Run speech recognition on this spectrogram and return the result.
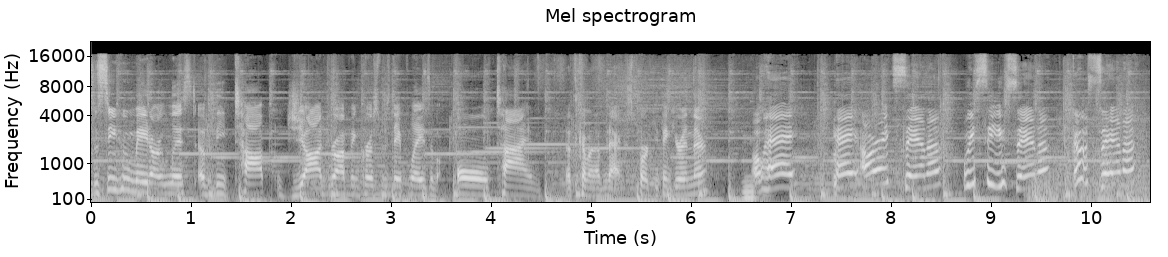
So see who made our list of the top jaw-dropping Christmas Day plays of all time. That's coming up next. Perk, you think you're in there? Mm. Oh, hey, hey, all right, Santa. We see you, Santa. Go, Santa.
